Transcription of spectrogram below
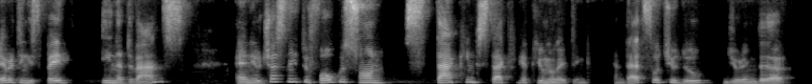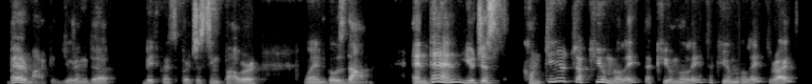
Everything is paid in advance and you just need to focus on stacking, stacking, accumulating. And that's what you do during the bear market, during the Bitcoin's purchasing power when it goes down. And then you just continue to accumulate, accumulate, accumulate, right?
